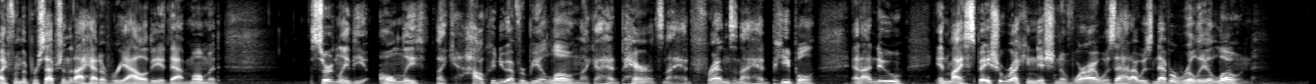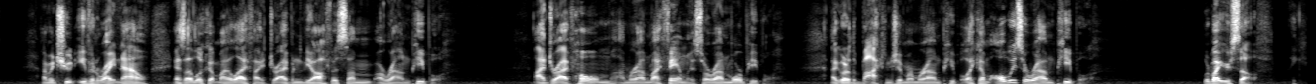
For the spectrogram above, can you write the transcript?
Like, from the perception that I had of reality at that moment, certainly the only like how could you ever be alone like i had parents and i had friends and i had people and i knew in my spatial recognition of where i was at i was never really alone I mean, shoot, even right now, as I look at my life, I drive into the office, I'm around people. I drive home, I'm around my family, so around more people. I go to the boxing gym, I'm around people. Like, I'm always around people. What about yourself? Like,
